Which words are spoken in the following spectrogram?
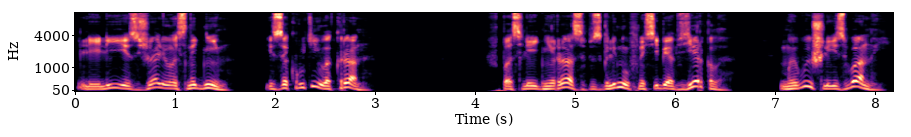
Лили сжалилась над ним и закрутила кран. В последний раз, взглянув на себя в зеркало, мы вышли из ванной.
